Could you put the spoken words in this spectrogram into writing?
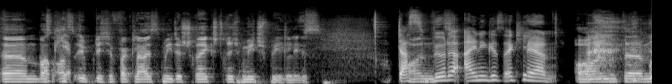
ähm, was okay. ortsübliche Vergleichsmiete Schrägstrich Mietspiegel ist. Das und, würde einiges erklären. Und ähm,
